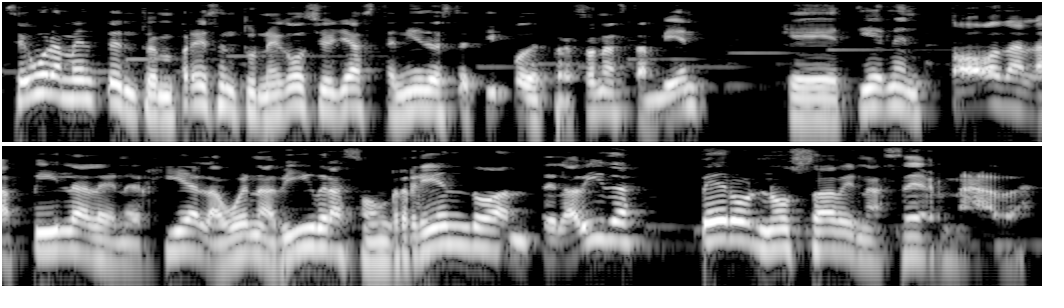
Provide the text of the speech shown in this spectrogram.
Seguramente en tu empresa, en tu negocio ya has tenido este tipo de personas también que tienen toda la pila, la energía, la buena vibra, sonriendo ante la vida, pero no saben hacer nada.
